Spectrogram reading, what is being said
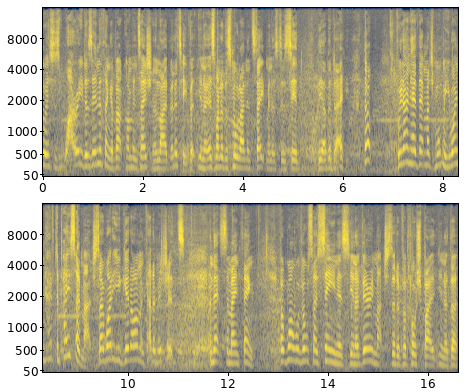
US is worried as anything about compensation and liability, but you know, as one of the small island state ministers said the other day, look, we don't have that much more, you won't have to pay so much. So why don't you get on and cut emissions? And that's the main thing. But what we've also seen is, you know, very much sort of a push by, you know, the,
